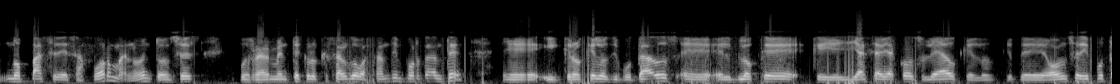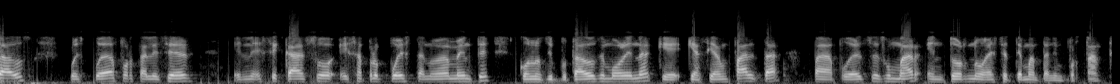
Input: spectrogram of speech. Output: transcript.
no pase de esa forma, ¿no? Entonces pues realmente creo que es algo bastante importante eh, y creo que los diputados, eh, el bloque que ya se había consolidado, que los de 11 diputados, pues pueda fortalecer en este caso esa propuesta nuevamente con los diputados de Morena que, que hacían falta para poderse sumar en torno a este tema tan importante.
